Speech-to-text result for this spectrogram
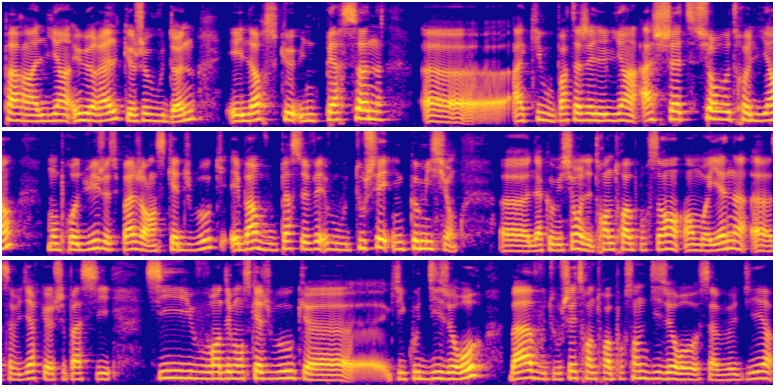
par un lien URL que je vous donne. Et lorsque une personne euh, à qui vous partagez le lien achète sur votre lien mon produit, je sais pas, genre un sketchbook, et ben vous percevez, vous touchez une commission. Euh, la commission est de 33% en moyenne. Euh, ça veut dire que je sais pas si si vous vendez mon sketchbook qui coûte 10 euros, bah vous touchez 33% de 10 euros. Ça veut dire,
